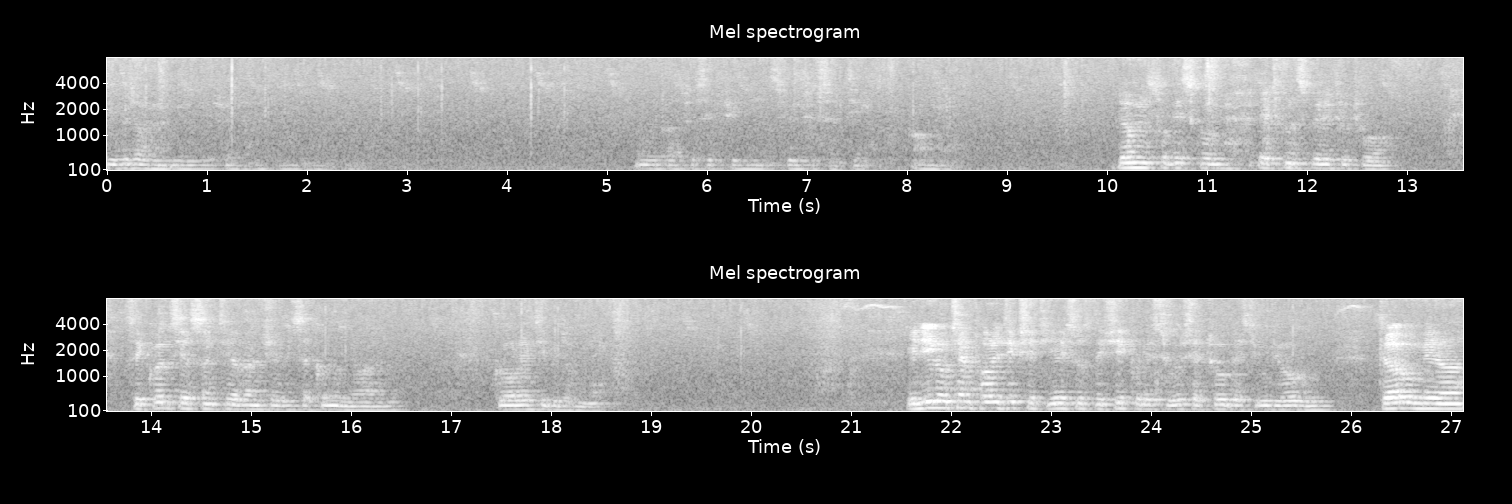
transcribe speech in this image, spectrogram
Liebe Damen et Filii et Spiritui Sancti. Amen. Dominus vobiscum et cum spiritu tuo. Sequentia Sancti Evangelii secundum Ioannem. Gloria tibi Domine. In illo tempore dixit Iesus discipulis suus et urbes Iudiorum, Clarum mea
